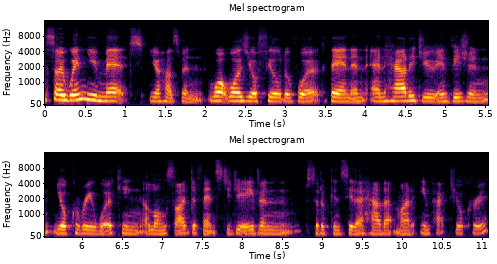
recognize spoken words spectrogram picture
So when you met your husband, what was your field of work then and, and how did you envision your career working alongside defence? Did you even sort of consider how that might impact your career?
